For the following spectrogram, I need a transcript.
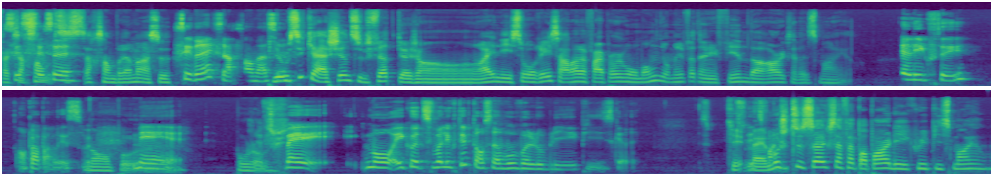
Fait que ça ressemble, ça. ça ressemble vraiment à ça. C'est vrai que ça ressemble à Puis ça. il y a aussi Cashin sur le fait que, genre, hey, les souris, ça a l'air de faire peur au monde. Ils ont même fait un film d'horreur qui s'appelle Smile. Je l'ai écouté. On peut en parler ça. Non, pas, Mais- euh, pas aujourd'hui. Ben, bon, écoute, tu vas l'écouter puis ton cerveau va l'oublier, puis c'est correct. Ok, mais moi, je suis seul que ça fait pas peur des creepy smiles.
